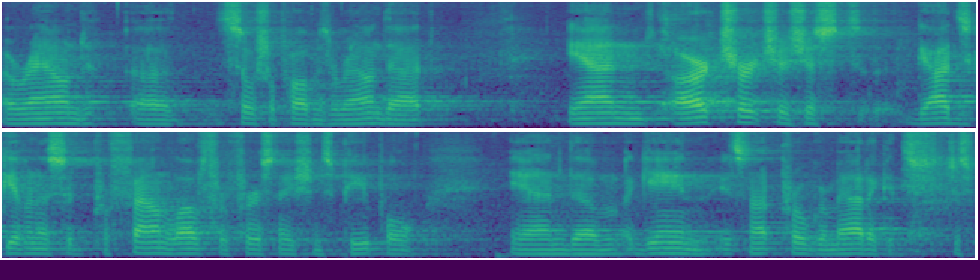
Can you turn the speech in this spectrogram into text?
around uh, social problems around that. And our church is just, God's given us a profound love for First Nations people. And um, again, it's not programmatic, it's just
